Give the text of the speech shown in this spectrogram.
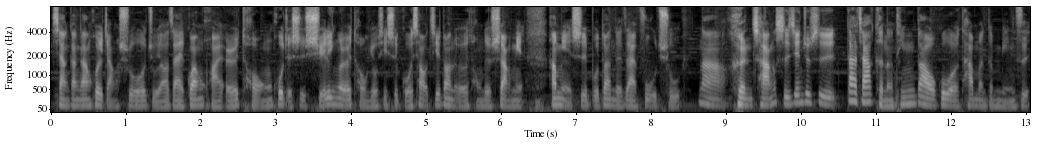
像刚刚会长说，主要在关怀儿童或者是学龄儿童，尤其是国小阶段的儿童的上面，他们。也是不断的在付出，那很长时间就是大家可能听到过他们的名字，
